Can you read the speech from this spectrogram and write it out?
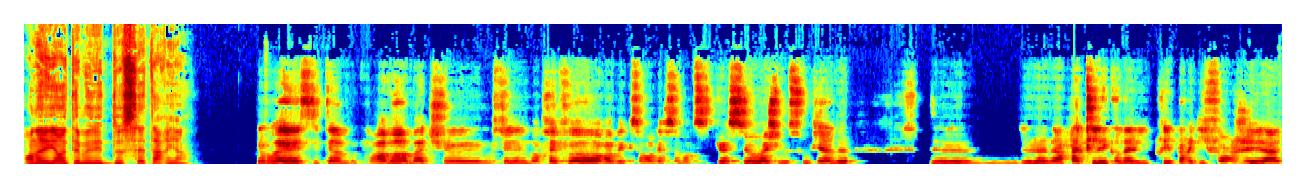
en ayant été mené 2-7 à rien. Ouais, c'était vraiment un match euh, émotionnellement très fort avec son renversement de situation et je me souviens de de, de la, la raclée qu'on avait pris par Guy Forger à,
